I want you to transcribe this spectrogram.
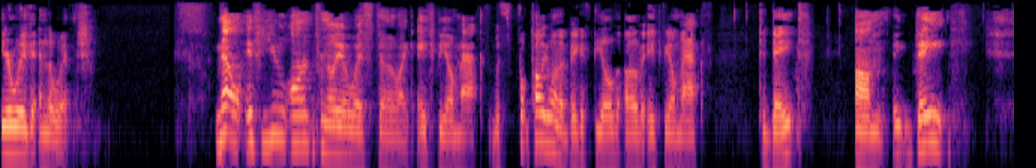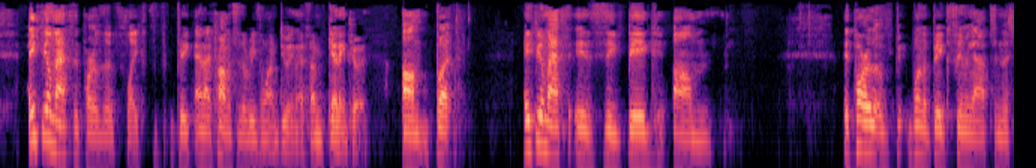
Earwig and the Witch. Now, if you aren't familiar with the like HBO Max, was probably one of the biggest deals of HBO Max to date. Um, they HBO Max is part of the like big, and I promise is the reason why I'm doing this. I'm getting to it. Um, but HBO Max is the big, um, it's part of the, one of the big streaming apps in this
